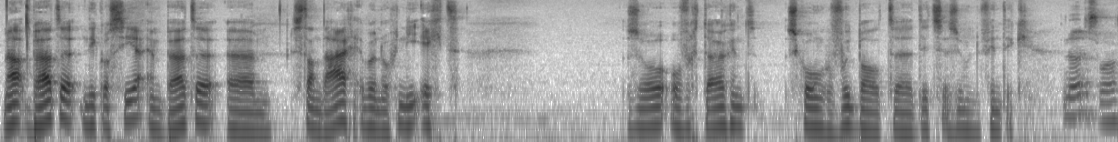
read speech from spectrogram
Maar buiten Nicosia en buiten ehm Standaard hebben we nog niet echt zo overtuigend schoon gevoetbald eh, dit seizoen, vind ik. Nee, dat is waar.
